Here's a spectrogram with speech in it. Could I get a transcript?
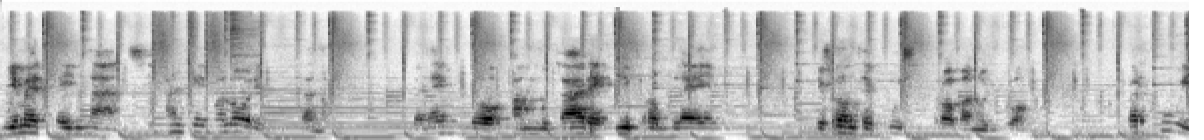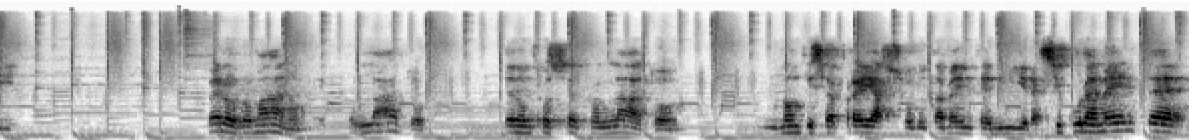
li mette innanzi, anche i valori mutano, venendo a mutare i problemi di fronte a cui si trovano gli uomini. Per cui l'impero romano è crollato, se non fosse crollato non ti saprei assolutamente dire. Sicuramente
